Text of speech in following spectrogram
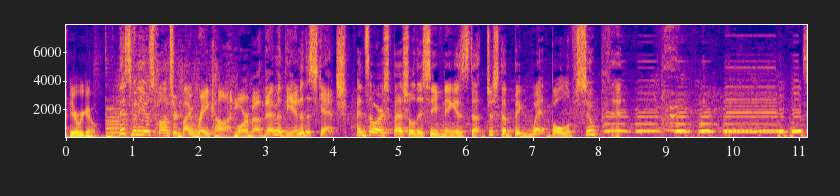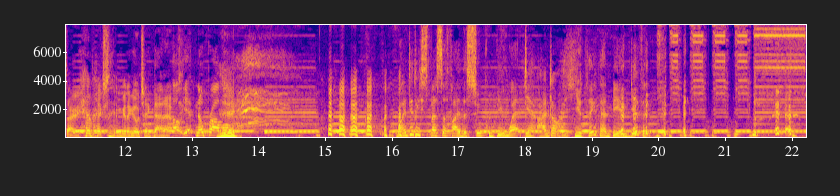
Here we go. This video is sponsored by Raycon. More about them at the end of the sketch. And so our special this evening is uh, just a big wet bowl of soup. And... Sorry, I'm actually I'm gonna go check that out. Oh yeah, no problem. Why did he specify the soup would be wet? Yeah, I don't. You'd think that'd be a given.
